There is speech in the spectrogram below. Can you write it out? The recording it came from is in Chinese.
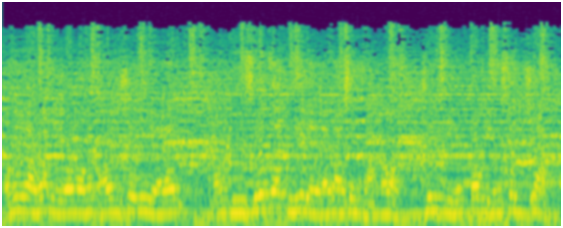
我们要欢迎我们桃园县议员，我们李淑珍女也来到现场哦，今年恭迎盛驾。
